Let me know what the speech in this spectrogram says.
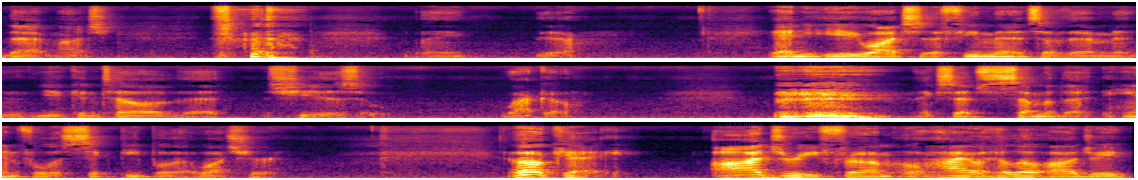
that much. like, yeah. And you watch a few minutes of them and you can tell that she is wacko. except some of the handful of sick people that watch her. Okay, Audrey from Ohio. Hello, Audrey.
